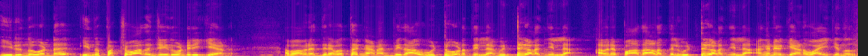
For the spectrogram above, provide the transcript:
ഇരുന്നു കൊണ്ട് ഇന്ന് പക്ഷപാതം ചെയ്തുകൊണ്ടിരിക്കുകയാണ്. അപ്പോൾ അവനെ ദ്രവത്വം കാണാൻ പിതാവ് വിട്ടുകൊടുത്തില്ല വിട്ടുകളഞ്ഞില്ല. അവനെ പാതാളത്തിൽ വിട്ടുകളഞ്ഞില്ല. അങ്ങനെയൊക്കെയാണ് വായിക്കുന്നത്.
